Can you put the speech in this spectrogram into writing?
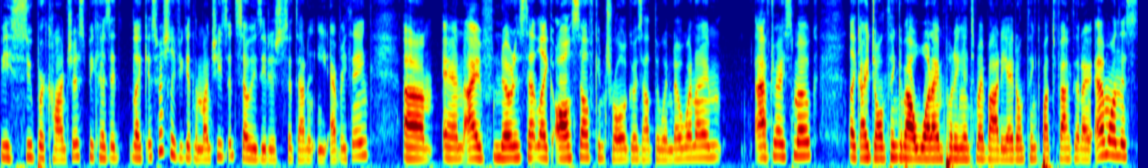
be super conscious because it like especially if you get the munchies it's so easy to just sit down and eat everything. Um and I've noticed that like all self-control goes out the window when I'm after I smoke. Like I don't think about what I'm putting into my body. I don't think about the fact that I am on this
